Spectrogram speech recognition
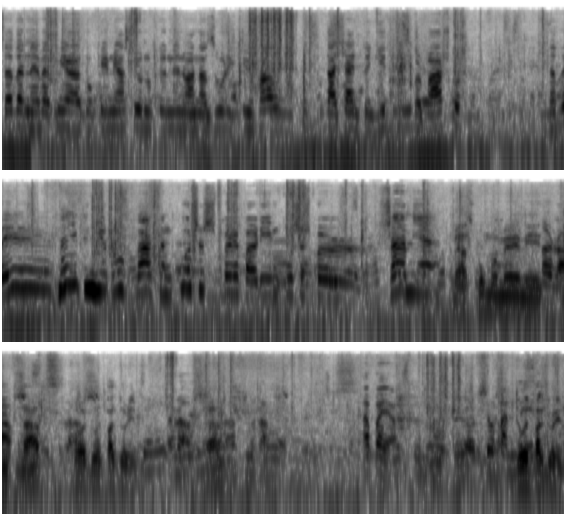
Se dhe ne vetë mjete nuk kemi, as ju, nuk na zuri ky hall, ta qajmë të gjithë të përbashkët. Dhe na jepni një rrugë pastaj kush është për reparim, kush është për shembje. Me atë punë po merremi ditë natë, po duhet pak durim. Rrashë, rrashë, rrashë. Po ja. Duhet pak durim.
